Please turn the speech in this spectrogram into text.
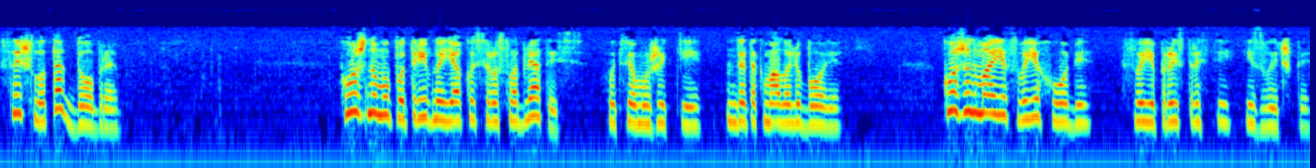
Все йшло так добре. Кожному потрібно якось розслаблятись у цьому житті, де так мало любові. Кожен має своє хобі, свої пристрасті і звички.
